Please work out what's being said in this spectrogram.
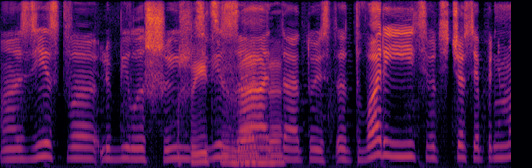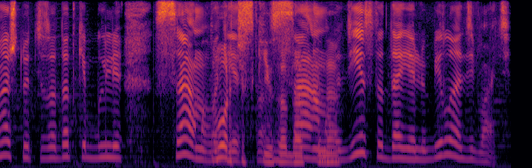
а, с детства любила шить, Шить, вязать, да. да. то есть э, творить. Вот сейчас я понимаю, что эти задатки были с самого Творческие детства. задатки, с самого да. детства, да, я любила одевать.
